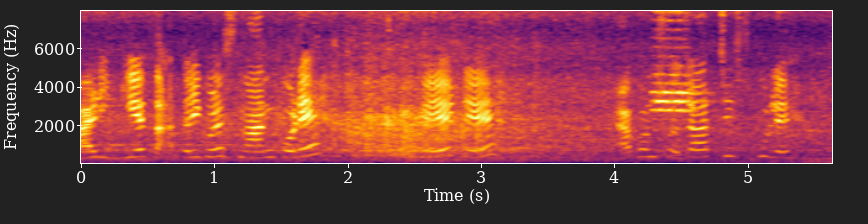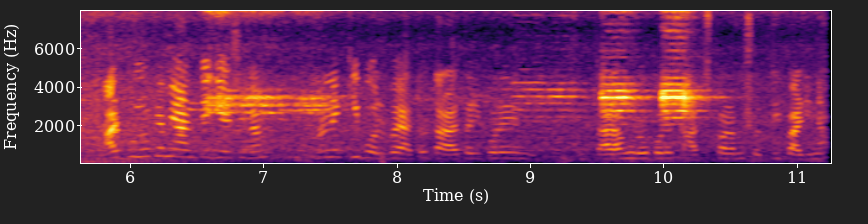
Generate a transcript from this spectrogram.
বাড়ি গিয়ে তাড়াতাড়ি করে স্নান করে খেয়ে এখন সোজা যাচ্ছি স্কুলে আর পুনুকে আমি আনতে গিয়েছিলাম। বলব, এত তাড়াতাড়ি করে তাড়াহুড়ো করে কাজ করা আমি সত্যি পারি না।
